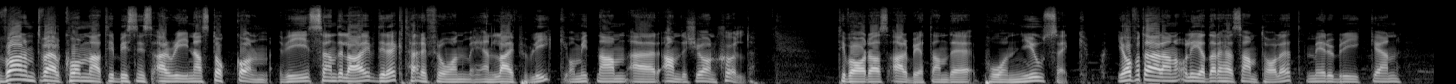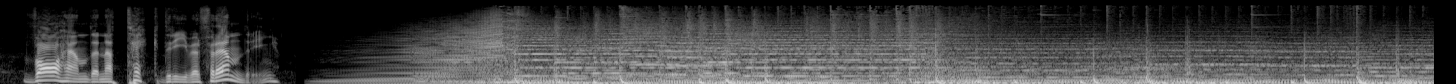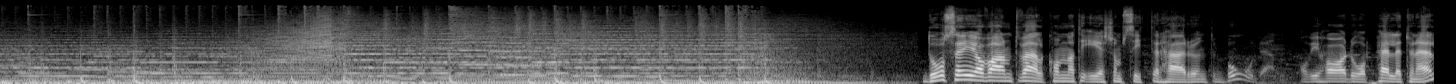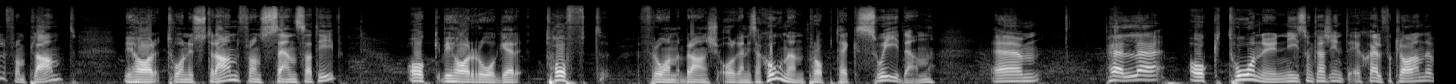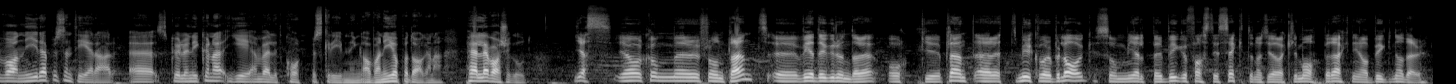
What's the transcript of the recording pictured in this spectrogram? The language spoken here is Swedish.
Varmt välkomna till Business Arena Stockholm. Vi sänder live direkt härifrån med en livepublik och mitt namn är Anders Jörnsköld. Till vardags arbetande på Newsec. Jag har fått äran att leda det här samtalet med rubriken Vad händer när tech driver förändring? Då säger jag varmt välkomna till er som sitter här runt borden. Och vi har då Pelle Tunnell från Plant, vi har Tony Strand från Sensativ och vi har Roger Toft från branschorganisationen PropTech Sweden. Um, Pelle och Tony, ni som kanske inte är självförklarande vad ni representerar, uh, skulle ni kunna ge en väldigt kort beskrivning av vad ni gör på dagarna? Pelle, varsågod. Yes, jag kommer från Plant, eh, VD och grundare och eh, Plant är ett mjukvarubolag som hjälper bygg och fastighetssektorn att göra klimatberäkningar av byggnader.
